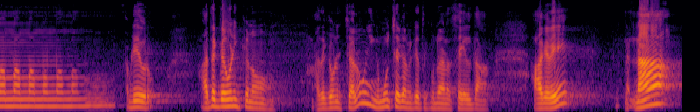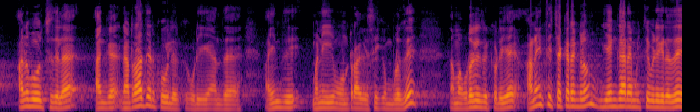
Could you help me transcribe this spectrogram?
மம் மம் மம் மம் அப்படியே வரும் அதை கவனிக்கணும் அது கவனித்தாலும் நீங்கள் மூச்சை கவனிக்கிறதுக்கு உண்டான செயல் தான் ஆகவே நான் அனுபவித்ததில் அங்கே நடராஜர் கோவில் இருக்கக்கூடிய அந்த ஐந்து மணியும் ஒன்றாக இசைக்கும் பொழுது நம்ம உடலில் இருக்கக்கூடிய அனைத்து சக்கரங்களும் இயங்க ஆரம்பித்து விடுகிறது.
